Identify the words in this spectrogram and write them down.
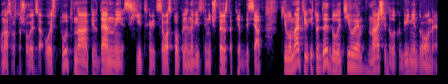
у нас розташовується ось тут на південний схід від Севастополя на відстані 450 кілометрів, і туди долетіли наші далекобійні дрони.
